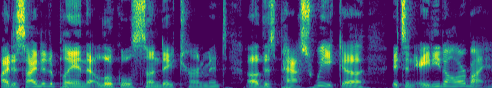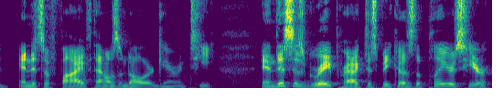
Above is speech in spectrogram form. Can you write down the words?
I decided to play in that local Sunday tournament uh, this past week. Uh, it's an $80 buy-in and it's a $5,000 guarantee. And this is great practice because the players here,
